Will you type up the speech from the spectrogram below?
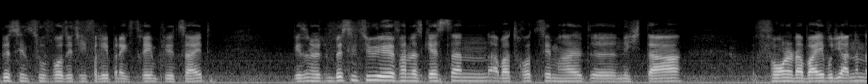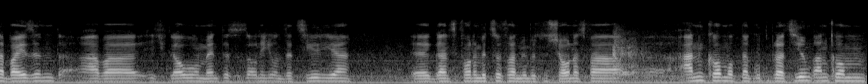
bisschen zu vorsichtig, verliert man extrem viel Zeit. Wir sind heute ein bisschen zügiger gefahren als gestern, aber trotzdem halt äh, nicht da, vorne dabei, wo die anderen dabei sind. Aber ich glaube, im Moment ist es auch nicht unser Ziel hier, äh, ganz vorne mitzufahren. Wir müssen schauen, dass wir äh, ankommen, auf einer guten Platzierung ankommen.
